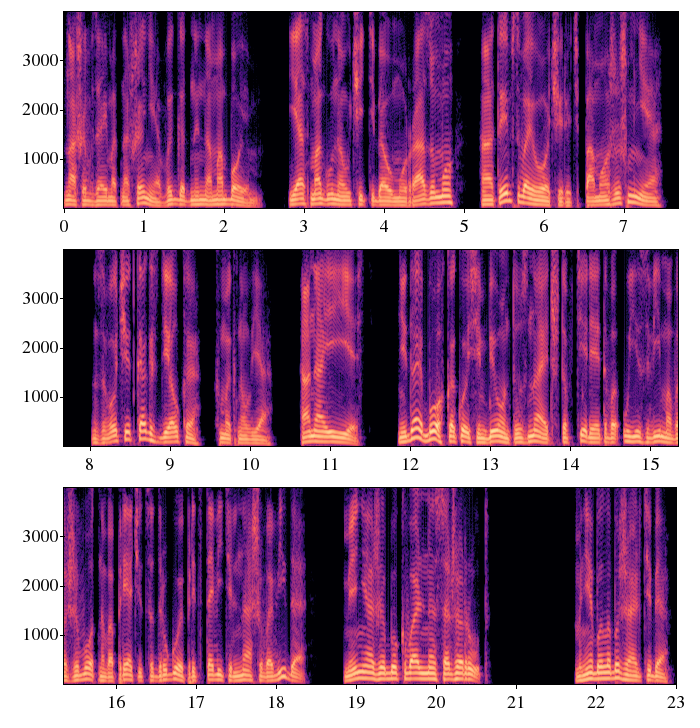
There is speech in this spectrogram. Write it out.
Наши взаимоотношения выгодны нам обоим. Я смогу научить тебя уму-разуму, а ты, в свою очередь, поможешь мне». «Звучит как сделка», — хмыкнул я. «Она и есть. Не дай бог, какой симбионт узнает, что в теле этого уязвимого животного прячется другой представитель нашего вида, меня же буквально сожрут». «Мне было бы жаль тебя», —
